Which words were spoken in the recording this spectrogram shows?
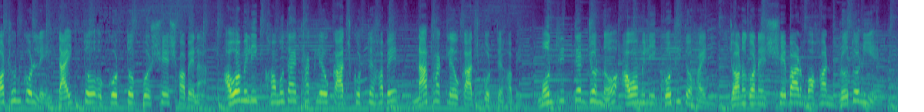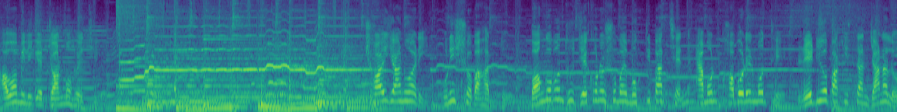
গঠন করলেই দায়িত্ব ও কর্তব্য শেষ হবে না। আওয়ামী লীগ ক্ষমতায় থাকলেও কাজ করতে হবে, না থাকলেও কাজ করতে হবে। মন্ত্রিত্বের জন্য আওয়ামী লীগ গঠিত হয়নি। জনগণের সেবার মহান ব্রত নিয়ে আওয়ামী লীগের জন্ম হয়েছিল। ছয় জানুয়ারি উনিশশো বাহাত্তর বঙ্গবন্ধু যে কোনো সময় মুক্তি পাচ্ছেন এমন খবরের মধ্যে রেডিও পাকিস্তান জানালো,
